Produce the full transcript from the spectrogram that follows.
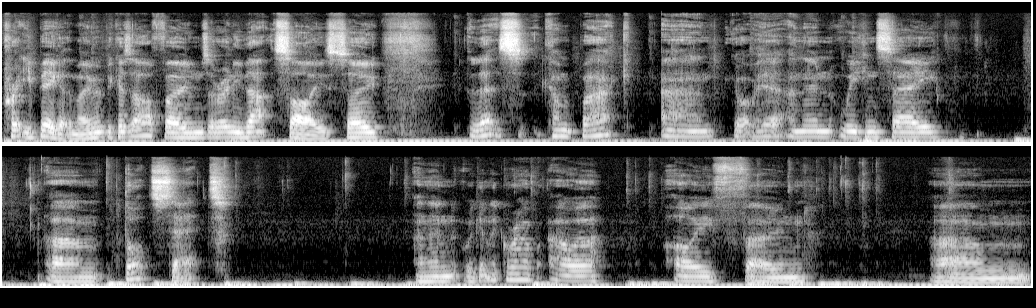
pretty big at the moment because our phones are only that size. So let's come back and go up here and then we can say um, dot set and then we're going to grab our iPhone um,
